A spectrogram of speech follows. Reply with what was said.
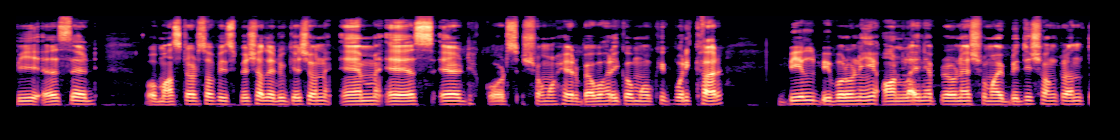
BSEd ও masters of special education M S Ed course সমূহের ব্যবহারিক ও মৌখিক পরীক্ষার বিল বিবরণী অনলাইনে প্রেরণের সময় বৃদ্ধি সংক্রান্ত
